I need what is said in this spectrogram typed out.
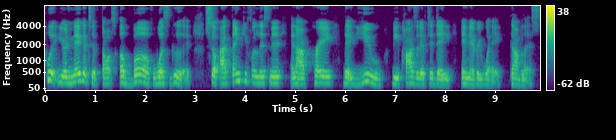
put your negative thoughts above what's good. So I thank you for listening and I pray that you be positive today in every way. God bless.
